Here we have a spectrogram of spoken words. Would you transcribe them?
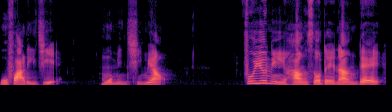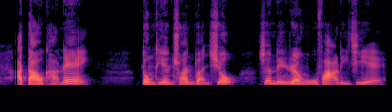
无法理解，莫名其妙。富有人行说的那得阿刀卡呢？冬天穿短袖。真令人无法理解。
